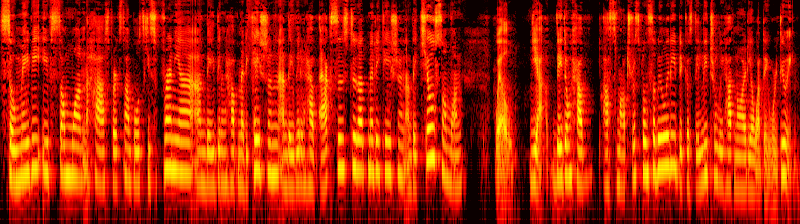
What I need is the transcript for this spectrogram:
So maybe if someone has, for example, schizophrenia and they didn't have medication and they didn't have access to that medication and they kill someone, well, yeah, they don't have as much responsibility because they literally had no idea what they were doing.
